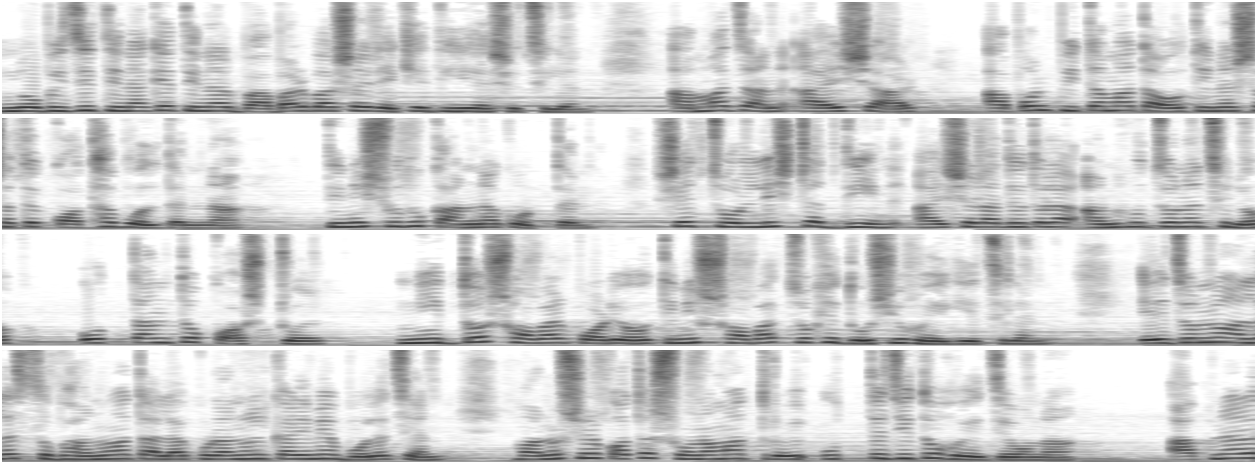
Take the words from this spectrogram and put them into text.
নবীজি তিনাকে তিনার বাবার বাসায় রেখে দিয়ে এসেছিলেন। আম্মা যান আয়েশার আপন পিতামাতাও তিনার সাথে কথা বলতেন না। তিনি শুধু কান্না করতেন। সে চল্লিশটা দিন আয়েশা রাদিউতালা আনহুর জন্য ছিল অত্যন্ত কষ্ট। নির্দোষ হবার পরেও তিনি সবার চোখে দোষী হয়ে গিয়েছিলেন। এই জন্য আল্লাহ সুবহানুয়া তালা কুরআনুল কারিমে বলেছেন, মানুষের কথা শোনা মাত্রই উত্তেজিত হয়ে যেও না। আপনারা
